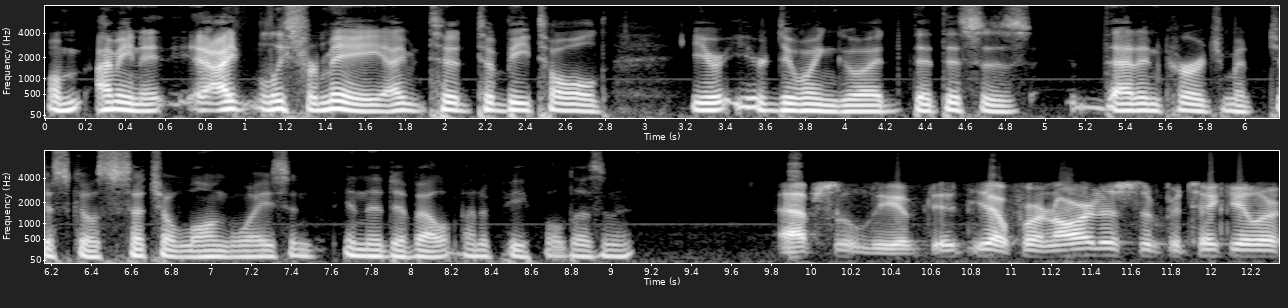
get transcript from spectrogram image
Well, I mean, it, I, at least for me, I, to to be told you're you're doing good. That this is that encouragement just goes such a long ways in in the development of people, doesn't it? Absolutely. It, you know, for an artist in particular,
